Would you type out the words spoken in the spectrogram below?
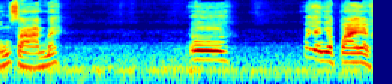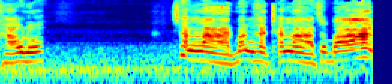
สงสารไหม เออ ก็ยังจะไปกับเขาเนาะฉลาดบ้างหัดฉลาดซะบ้าง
